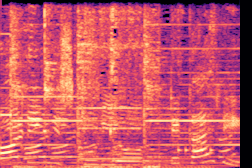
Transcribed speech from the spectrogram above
recording studio टिकाली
